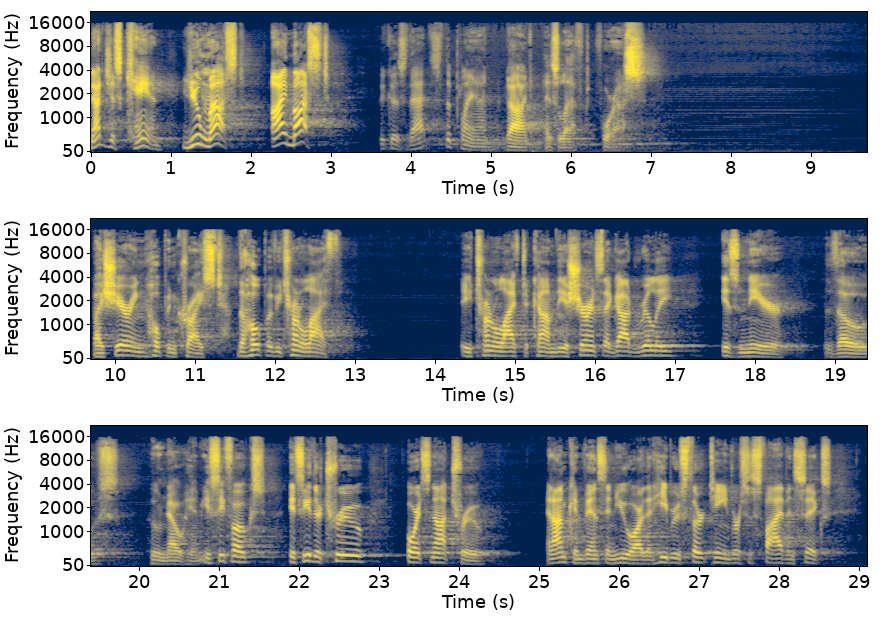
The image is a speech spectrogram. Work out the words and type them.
Not just can, you must. I must. Because that's the plan God has left for us by sharing hope in Christ, the hope of eternal life, eternal life to come, the assurance that God really is near those who know him. You see, folks, it's either true or it's not true. And I'm convinced, and you are, that Hebrews 13, verses 5 and 6,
